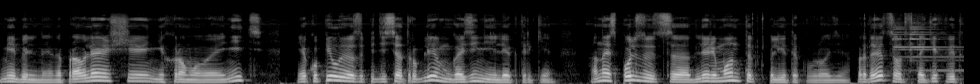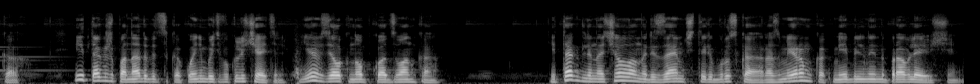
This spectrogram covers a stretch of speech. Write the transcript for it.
мебельные направляющие, нехромовая нить. Я купил ее за 50 рублей в магазине электрики. Она используется для ремонта плиток вроде. Продается вот в таких витках. И также понадобится какой-нибудь выключатель. Я взял кнопку от звонка. Итак, для начала нарезаем 4 бруска размером как мебельные направляющие.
